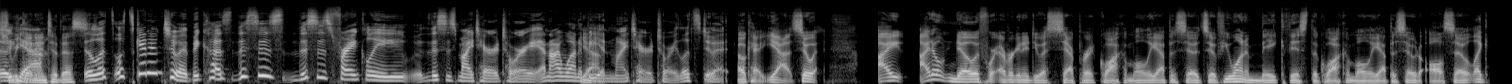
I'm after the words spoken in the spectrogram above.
Uh, Should we get into this? Uh, Let's let's get into it because this is this is frankly this is my territory and I want to Yeah. be in my territory. Let's do it. Okay, yeah. So I I don't know if we're ever going to do a separate guacamole episode. So if you want to make this the guacamole episode also, like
